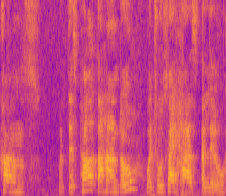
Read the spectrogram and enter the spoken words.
Comes with this part, the handle, which also has a little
